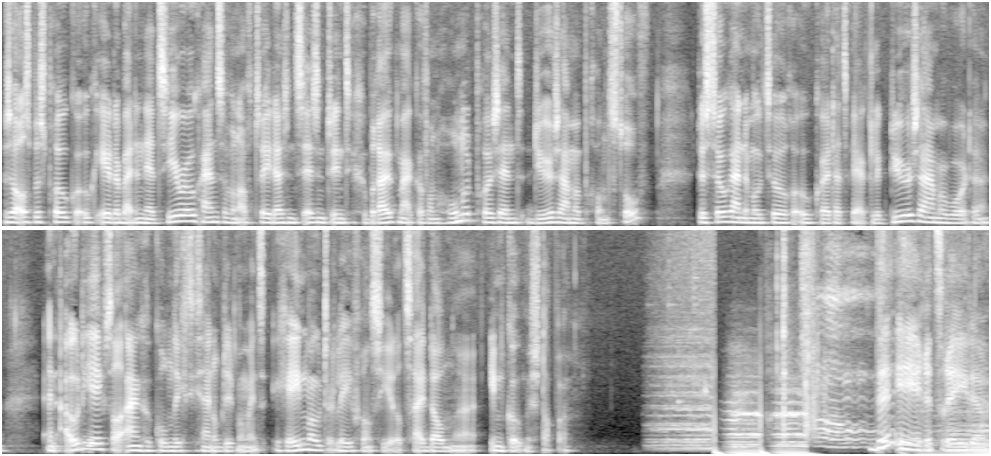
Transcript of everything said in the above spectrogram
zoals besproken ook eerder bij de Net Zero gaan ze vanaf 2026 gebruik maken van 100% duurzame brandstof. Dus zo gaan de motoren ook eh, daadwerkelijk duurzamer worden. En Audi heeft al aangekondigd, die zijn op dit moment geen motorleverancier, dat zij dan eh, inkomen stappen. De eretreden.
